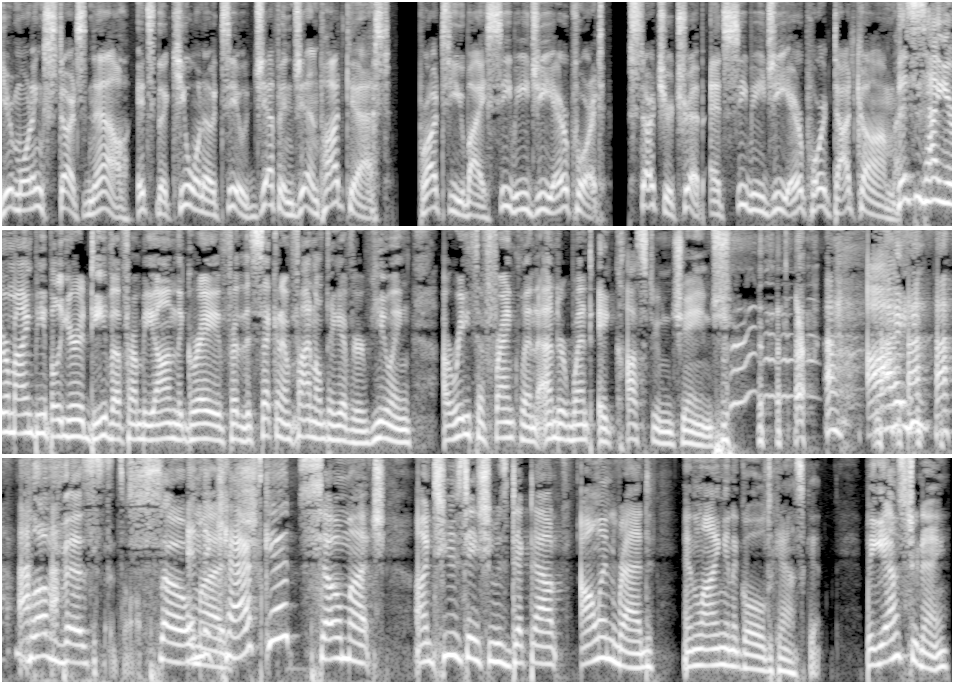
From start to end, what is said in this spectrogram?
Your morning starts now. It's the Q102 Jeff and Jen podcast brought to you by CVG Airport. Start your trip at CVGAirport.com. This is how you remind people you're a diva from beyond the grave. For the second and final day of your viewing, Aretha Franklin underwent a costume change. I love this so much. In the casket? So much. On Tuesday, she was decked out all in red and lying in a gold casket. But yesterday,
